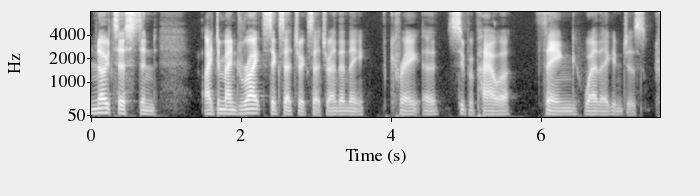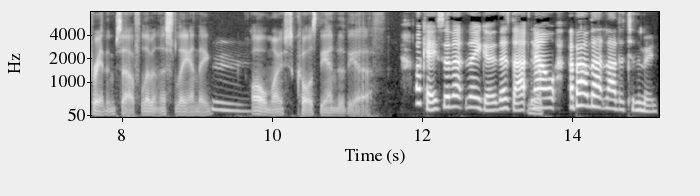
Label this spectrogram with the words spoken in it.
noticed, and I demand rights, etc., etc. And then they create a superpower thing where they can just create themselves limitlessly, and they Hmm. almost cause the end of the earth. Okay, so that there you go. There's that. Yeah. Now about that ladder to the moon.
